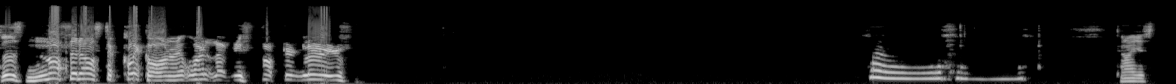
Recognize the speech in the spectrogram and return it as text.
There's nothing else to click on, and it won't let me fucking leave. Can I just?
